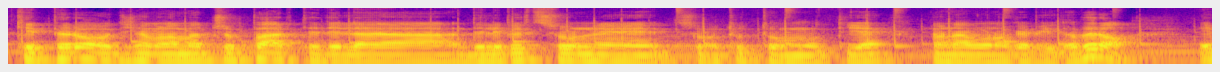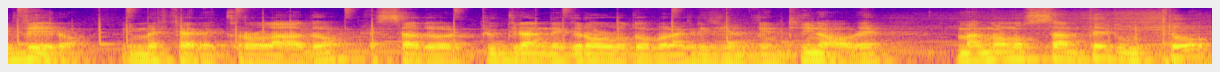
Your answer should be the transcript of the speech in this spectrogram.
che però diciamo la maggior parte della- delle persone, soprattutto molti, eh, non avevano capito. Però è vero, il mercato è crollato, è stato il più grande crollo dopo la crisi del 29, ma nonostante tutto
